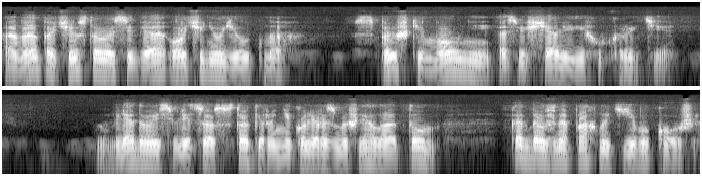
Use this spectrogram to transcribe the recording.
Она почувствовала себя очень уютно. Вспышки молний освещали их укрытие. Вглядываясь в лицо Стокера, Николь размышляла о том, как должна пахнуть его кожа.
